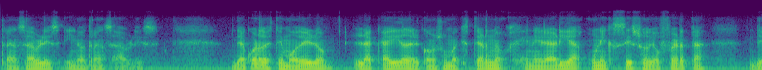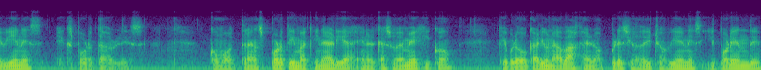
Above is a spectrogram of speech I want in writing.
transables y no transables. De acuerdo a este modelo, la caída del consumo externo generaría un exceso de oferta de bienes exportables, como transporte y maquinaria en el caso de México, que provocaría una baja en los precios de dichos bienes y por ende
